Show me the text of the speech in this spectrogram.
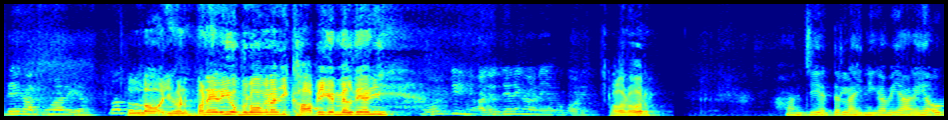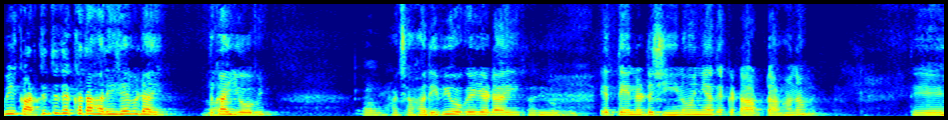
ਦੇਖ ਆਲੂ ਵਾਲੇ ਆ। ਲੋ ਜੀ ਹੁਣ ਬਣੇ ਰਹੀਓ ਬਲੌਗ ਨਾਲ ਜੀ ਖਾ ਪੀ ਕੇ ਮਿਲਦੇ ਆ ਜੀ। ਕੀ ਆਜੋ ਜਿਹਨੇ ਖਾਣੇ ਆ ਪਕੌੜੇ। ਹੋਰ ਹੋਰ। ਹਾਂਜੀ ਇੱਧਰ ਲਾਈਨਿੰਗਾਂ ਵੀ ਆ ਗਈਆਂ ਉਹ ਵੀ ਕਰ ਦਿੱਤੀ ਦੇਖਾ ਤਾਂ ਹਰੀ ਜੇ ਵੀ ਡਾਈ। ਦਿਖਾਈ ਉਹ ਵੀ। ਅੱਛਾ ਹਰੀ ਵੀ ਹੋ ਗਈ ਹੈ ਡਾਈ? ਹਰੀ ਹੋ ਗਈ। ਇਹ ਤਿੰਨ ਡਸ਼ੀਨ ਹੋਈਆਂ ਤੇ ਕਟਾਪਟਾ ਹਨਾ? ਤੇ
